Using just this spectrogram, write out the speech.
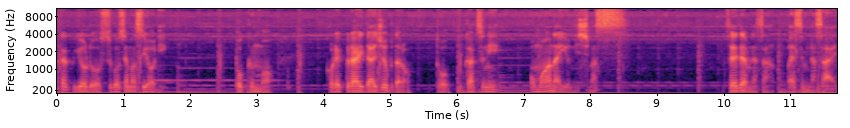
かく夜を過ごせますように。僕もこれくらい大丈夫だろうとうかつに思わないようにします。それでは皆さんおやすみなさい。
